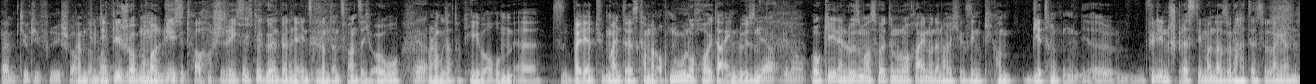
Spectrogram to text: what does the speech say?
beim Duty Free Shop. Beim Duty Free Shop nochmal richtig, getauscht. richtig gegönnt. Wir hatten ja insgesamt dann 20 Euro Ja. und haben gesagt, okay, warum? Äh, weil der Typ meinte, das kann man auch nur noch heute einlösen. Ja, genau. Okay, dann lösen wir es heute nur noch ein und dann habe ich gesehen, okay, komm, Bier trinken. Äh, Für den Stress, den man da so hatte, so lange, Hm.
